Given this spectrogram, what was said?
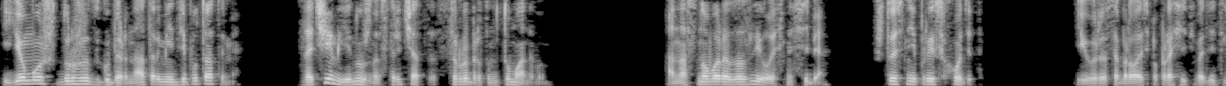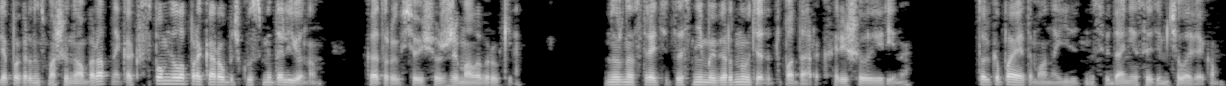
Ее муж дружит с губернаторами и депутатами. Зачем ей нужно встречаться с Робертом Тумановым? Она снова разозлилась на себя. Что с ней происходит? И уже собралась попросить водителя повернуть машину обратно, как вспомнила про коробочку с медальоном, которую все еще сжимала в руке. Нужно встретиться с ним и вернуть этот подарок, решила Ирина. Только поэтому она ездит на свидание с этим человеком.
